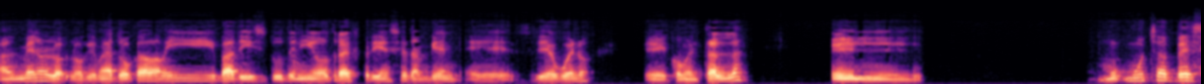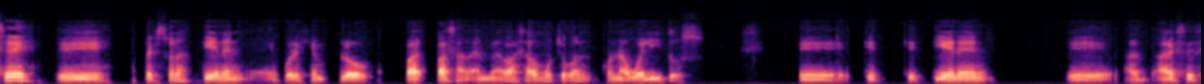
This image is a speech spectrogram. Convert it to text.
al menos lo, que me ha tocado a mí, Pati, si tú tenías otra experiencia también, eh, sería bueno comentarla. muchas veces las personas tienen, por ejemplo, pasa, me ha pasado mucho con abuelitos eh, que, tienen, eh, a, veces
